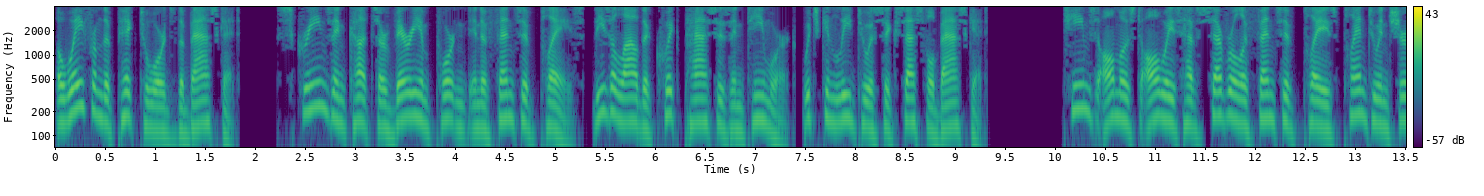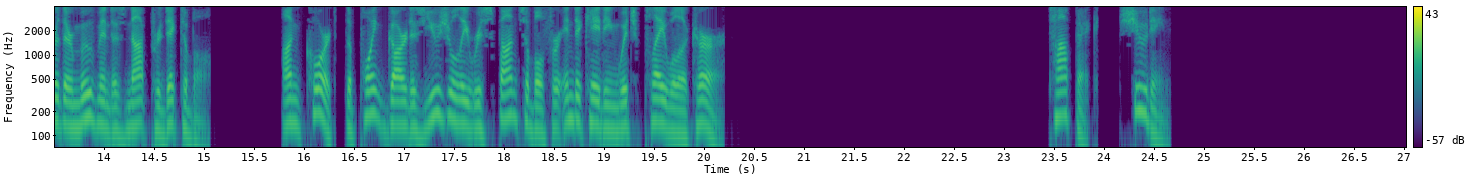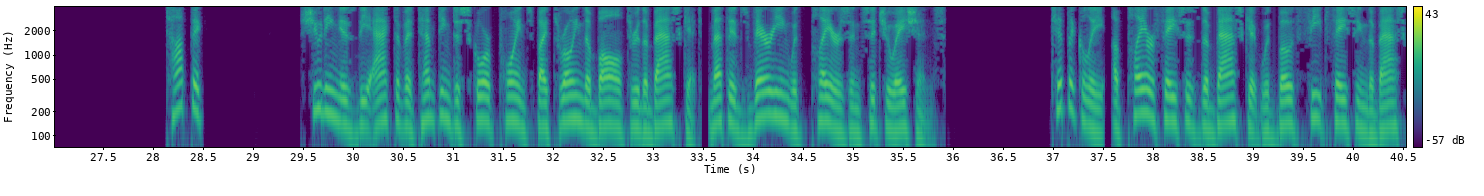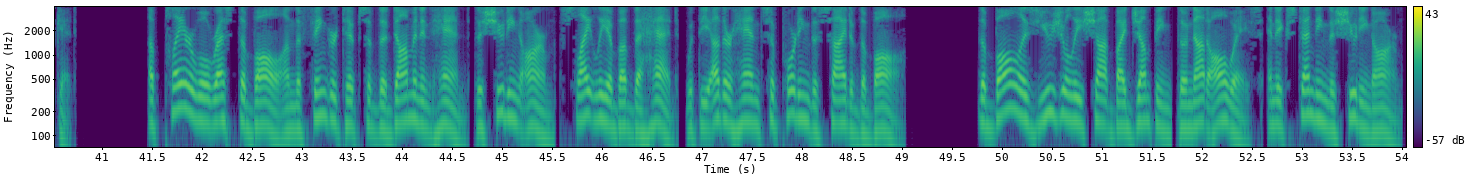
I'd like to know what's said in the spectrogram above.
away from the pick towards the basket. Screens and cuts are very important in offensive plays, these allow the quick passes and teamwork, which can lead to a successful basket. Teams almost always have several offensive plays planned to ensure their movement is not predictable. On court, the point guard is usually responsible for indicating which play will occur. Topic: Shooting Shooting is the act of attempting to score points by throwing the ball through the basket, methods varying with players and situations. Typically, a player faces the basket with both feet facing the basket. A player will rest the ball on the fingertips of the dominant hand the shooting arm slightly above the head, with the other hand supporting the side of the ball. The ball is usually shot by jumping though not always and extending the shooting arm.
